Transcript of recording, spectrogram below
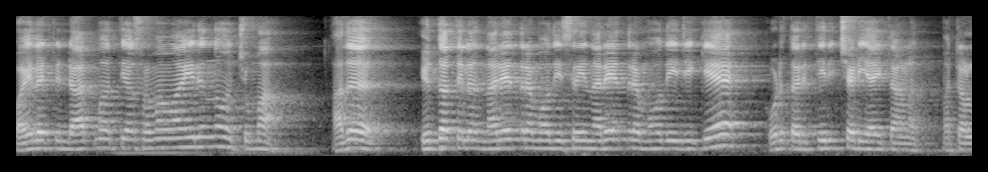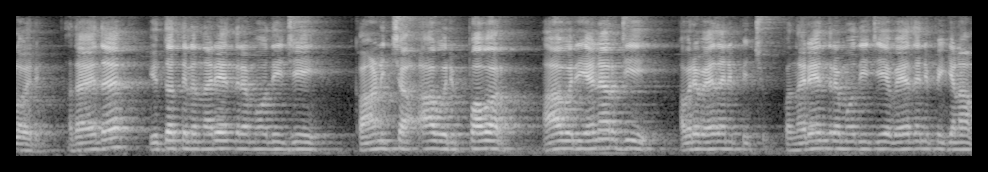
പൈലറ്റിന്റെ ആത്മഹത്യാ ശ്രമമായിരുന്നു. ചുമ്മാ. അത് യുദ്ധത്തിൽ നരേന്ദ്രമോദി ശ്രീ നരേന്ദ്രമോദിജിക്ക് കൊടുത്തൊരു തിരിച്ചടിയായിട്ടാണ് മറ്റുള്ളവർ അതായത് യുദ്ധത്തിൽ നരേന്ദ്രമോദിജി കാണിച്ച ആ ഒരു പവർ ആ ഒരു എനർജി അവരെ വേദനിപ്പിച്ചു. ഇപ്പം നരേന്ദ്രമോദിജിയെ വേദനിപ്പിക്കണം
